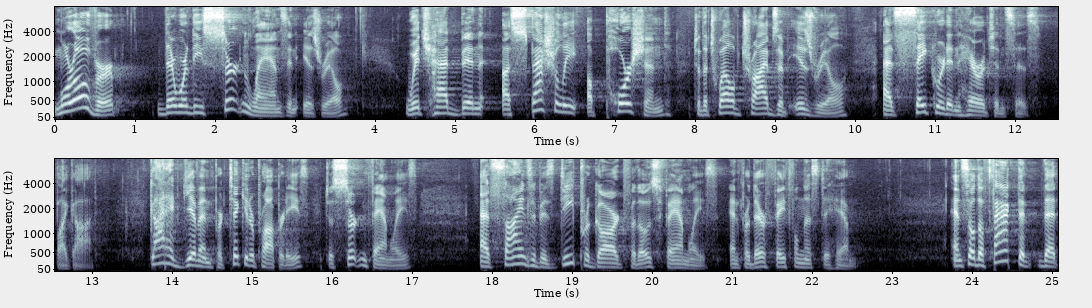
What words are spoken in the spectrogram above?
moreover, there were these certain lands in Israel which had been especially apportioned to the 12 tribes of Israel as sacred inheritances by God. God had given particular properties to certain families as signs of his deep regard for those families and for their faithfulness to him. And so the fact that, that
